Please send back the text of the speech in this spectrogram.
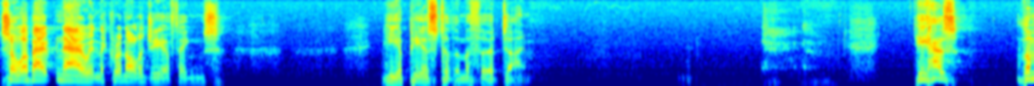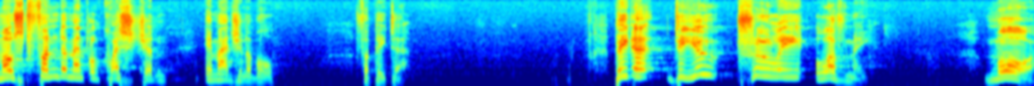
so about now in the chronology of things, he appears to them a third time. He has the most fundamental question imaginable for Peter. Peter, do you truly love me more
